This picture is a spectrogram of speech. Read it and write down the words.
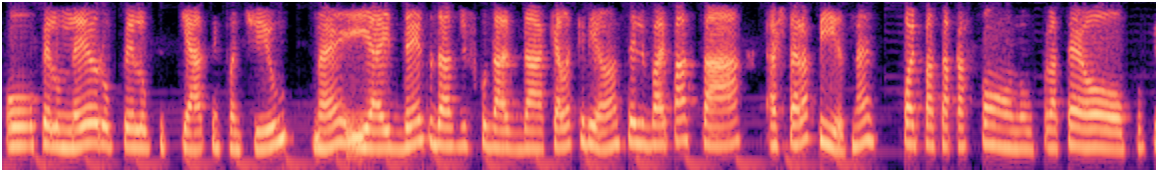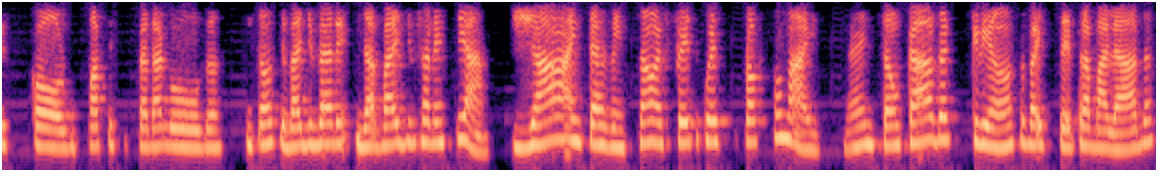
ou pelo neuro, pelo psiquiatra infantil, né? E aí dentro das dificuldades daquela criança, ele vai passar as terapias, né? Pode passar para fono, para TO, para psicólogo, para psicopedagoga. Então assim, vai já vai diferenciar. Já a intervenção é feita com esses profissionais, né? Então cada criança vai ser trabalhada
